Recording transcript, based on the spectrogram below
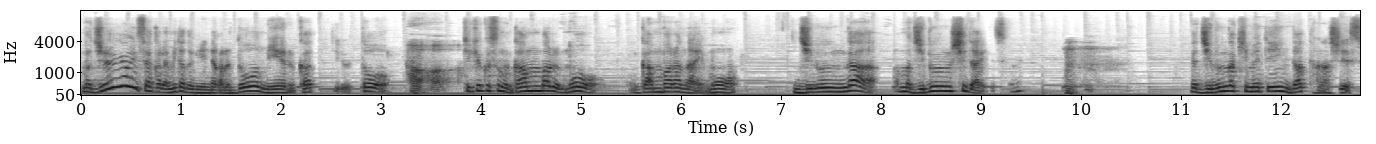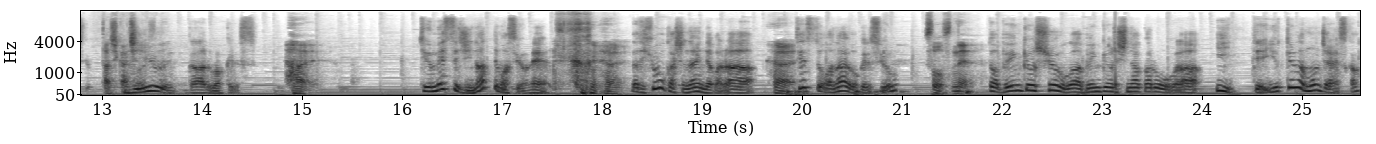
まあ、従業員さんから見た時にだからどう見えるかっていうと、はあ、はあ。結局その頑張るも頑張らないも自分が、まあ、自分次第ですよね。うんうん。で自分が決めていいんだって話ですよ。確かに自そうですね。由があるわけです。はい。っていうメッセージになってますよね。はい。だって評価しないんだからはい。テストがないわけですよ。そうですね。だから勉強しようが勉強しなかろうがいいって言ってるようなもんじゃないですか。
